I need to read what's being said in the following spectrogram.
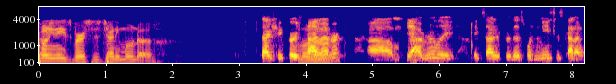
Tony Nese versus Johnny Mundo. It's actually first Mundo. time ever. Um, yeah, really excited for this one. Nese has kind of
